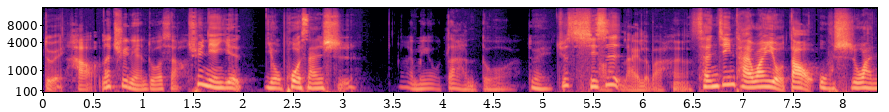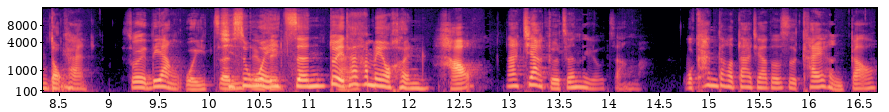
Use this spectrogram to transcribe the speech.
对，好，那去年多少？去年也有破三十，那还没有大很多啊。对，就是其实来了吧？曾经台湾有到五十万栋，看，所以量为增，其实微增，对，它它没有很好。那价格真的有涨吗？我看到大家都是开很高，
